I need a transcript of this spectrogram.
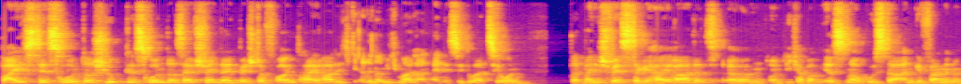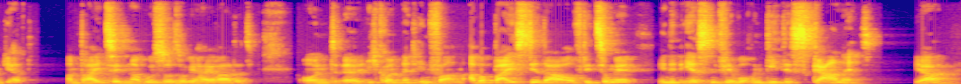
Beißt es runter, schluckt es runter, selbst wenn dein bester Freund heiratet. Ich erinnere mich mal an eine Situation, da hat meine Schwester geheiratet ähm, und ich habe am 1. August da angefangen und die hat am 13. August oder so geheiratet und äh, ich konnte nicht hinfahren. Aber beiß dir da auf die Zunge, in den ersten vier Wochen geht es gar nicht. Ja,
